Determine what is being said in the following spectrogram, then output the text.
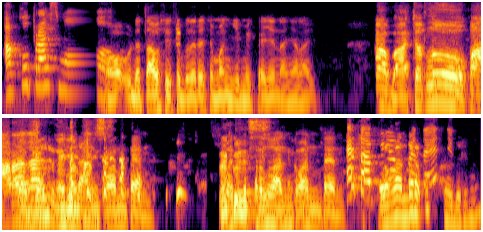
Aku Prasmo. oh udah tahu sih sebenarnya cuman gimmick aja nanya lagi. Ah bacot lu. Parah Eh, kan nggak kegunaan jadi konten. Buat Bagus. keperluan konten. Eh tapi kalau yang nggak ntar PTN oh,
